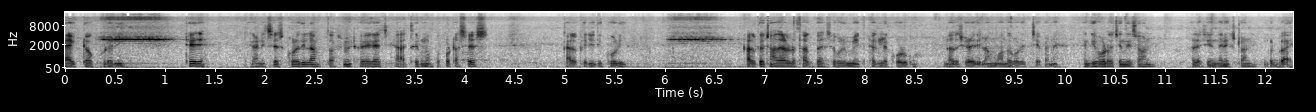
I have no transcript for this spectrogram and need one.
লাইভটাও করে নিই। ঠিক আছে? এখানে শেষ করে দিলাম, দশ মিনিট হয়ে গেছে, আজকের মতো ফোটা শেষ। কালকে যদি করি কালকেও চাঁদের আলো থাকবে, আশা করি মেঘ থাকলে করব। না তো ছেড়ে দিলাম, বন্ধ করে দিচ্ছি এখানে। Thank you for watching this one I'll see the next one good bye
